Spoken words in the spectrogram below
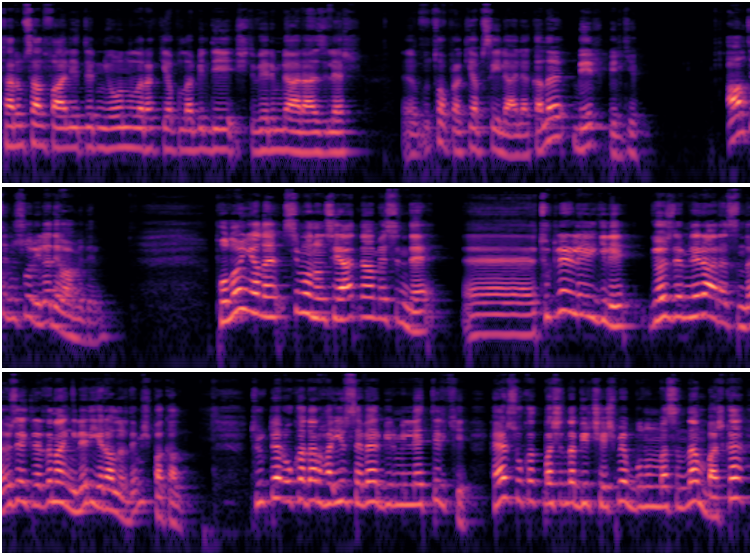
tarımsal faaliyetlerin yoğun olarak yapılabildiği işte verimli araziler e, bu toprak yapısıyla alakalı bir bilgi. Altıncı soruyla devam edelim. Polonyalı Simon'un seyahatnamesinde e, Türkler ile ilgili gözlemleri arasında özelliklerden hangileri yer alır demiş bakalım. Türkler o kadar hayırsever bir millettir ki her sokak başında bir çeşme bulunmasından başka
